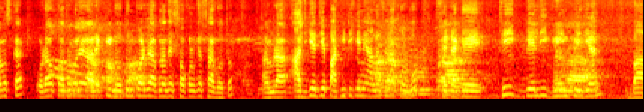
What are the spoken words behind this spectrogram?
নমস্কার, ওরাও কথা বলে আরেকটি নতুন পর্বে আপনাদের সকলকে স্বাগত। আমরা আজকে যে পাখিটিকে নিয়ে আলোচনা করব, সেটাকে ঠিক বেলি গ্রিন পিজিয়ান বা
